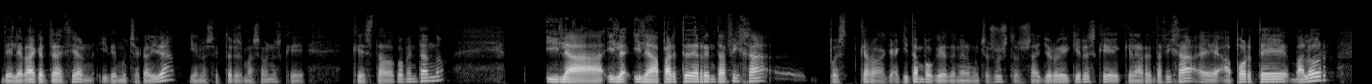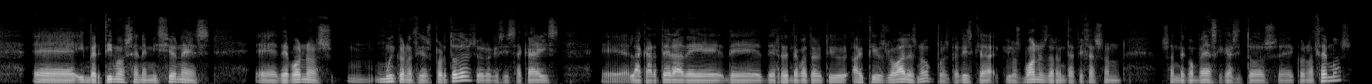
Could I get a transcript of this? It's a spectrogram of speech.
de elevada capitalización y de mucha calidad, y en los sectores más o menos que, que he estado comentando. Y la, y la, y la parte de renta fija, pues claro, aquí tampoco quiero tener muchos sustos. O sea, yo lo que quiero es que, la renta fija eh, aporte valor. Eh, invertimos en emisiones eh, de bonos muy conocidos por todos. Yo creo que si sacáis la cartera de, de, renta 4 activos globales, ¿no? pues veréis que, que, los bonos de renta fija son, son de compañías que casi todos conocemos.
